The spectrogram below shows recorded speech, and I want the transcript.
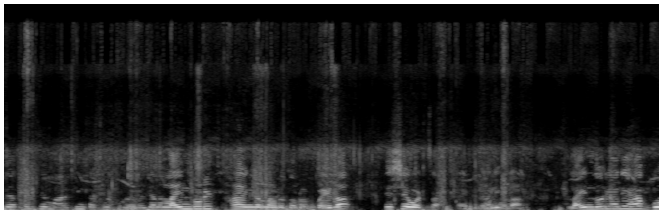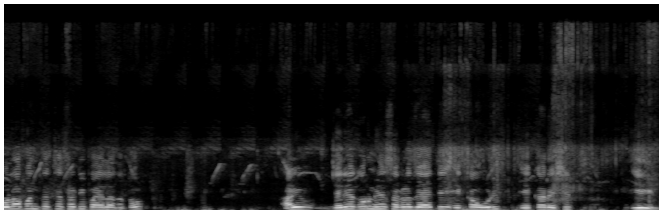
ते आपण ते मार्किंग टाकणं सुरू आहे म्हणजे लाईन दोरीत हा अँगल लावणं चालू पहिला ते शेवटचा. आणि लाईन दोरी आणि हा गोला पण त्याच्यासाठी पाहिला जातो. आणि जेणेकरून हे सगळं जे आहे ते एका ओळीत एका रेषेत येईल.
